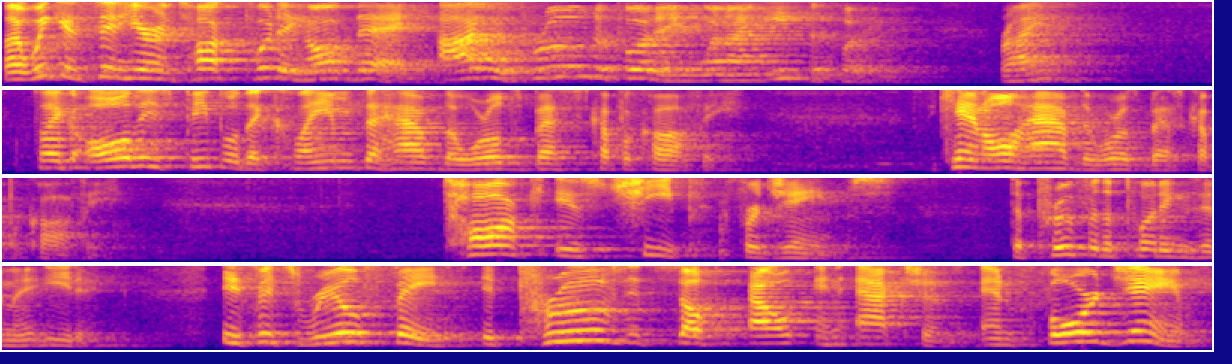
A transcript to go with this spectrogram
Like we can sit here and talk pudding all day. I will prove the pudding when I eat the pudding, right? It's like all these people that claim to have the world's best cup of coffee. Can't all have the world's best cup of coffee. Talk is cheap for James. The proof of the pudding's in the eating. If it's real faith, it proves itself out in actions. And for James,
